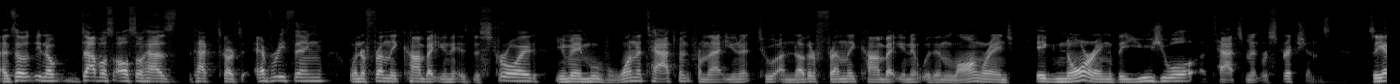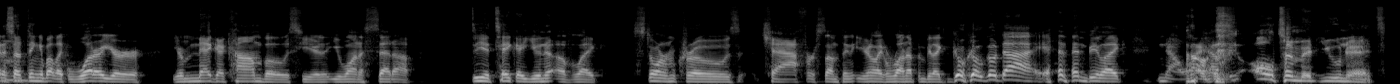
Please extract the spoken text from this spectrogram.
And so, you know, Davos also has the tactics cards. Everything when a friendly combat unit is destroyed, you may move one attachment from that unit to another friendly combat unit within long range, ignoring the usual attachment restrictions. So you got to start mm-hmm. thinking about like what are your your mega combos here that you want to set up. Do you take a unit of like Stormcrows chaff or something that you're gonna like run up and be like, go, go, go die, and then be like, now I have the ultimate unit.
